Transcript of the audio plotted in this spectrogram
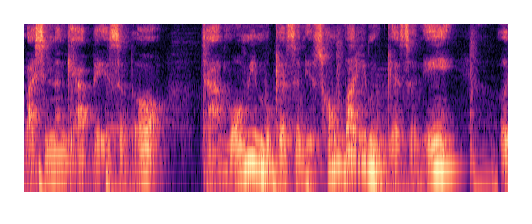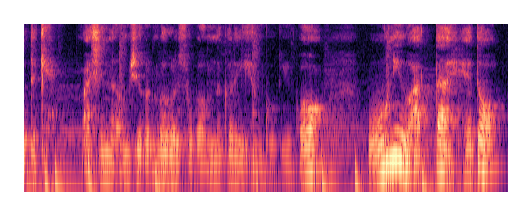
맛있는 게 앞에 있어도 자 몸이 묶였으니 손발이 묶였으니 어떻게 맛있는 음식을 먹을 수가 없는 그런 형국이고 운이 왔다 해도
